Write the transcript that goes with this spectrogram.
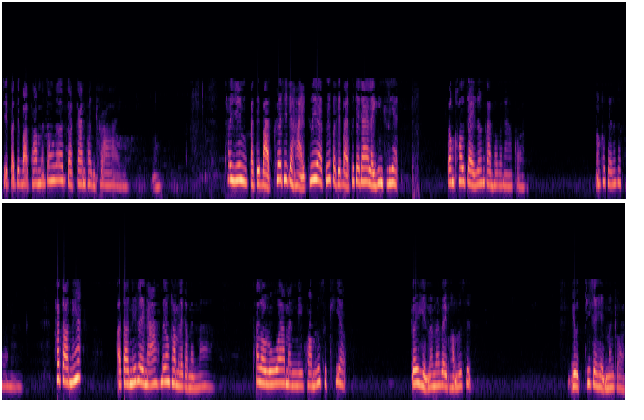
จิตปฏิบัติธรรมมันต้องเริ่มจากการผ่อนคลายเนอะถ้ายิ่งปฏิบัติเพื่อที่จะหายเครียดเพื่อปฏิบัติเพื่อจะได้อะไรยิ่งเครียด ต้องเข้าใจเรื่องการภาวนาก่อน ต้องเข้าใจเรื่องการภาวนา ถ้าตอนเนี้ยเอาตอนนี้เลยนะ ไม่ต้องทำอะไรกับมันมาก ถ้าเรารู้ว่ามันมีความรู้สึกเครียดก็เห็นมันนั้นในความรู้สึก หยุดที่จะเห็นมันก่อน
